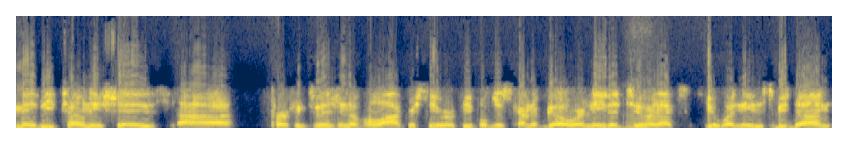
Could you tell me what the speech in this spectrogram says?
maybe Tony Hsieh's uh, perfect vision of holacracy where people just kind of go where needed to mm-hmm. and execute what needs to be done.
